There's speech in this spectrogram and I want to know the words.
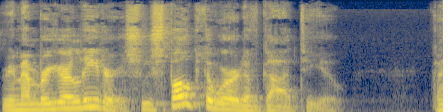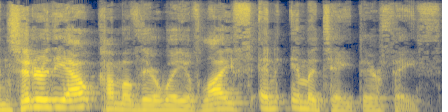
Remember your leaders who spoke the word of God to you. Consider the outcome of their way of life and imitate their faith.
